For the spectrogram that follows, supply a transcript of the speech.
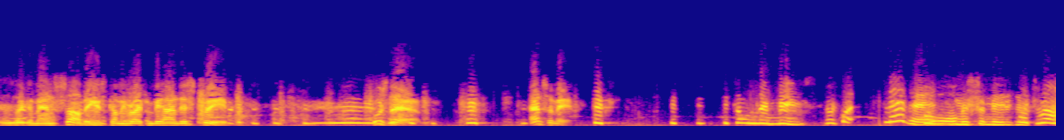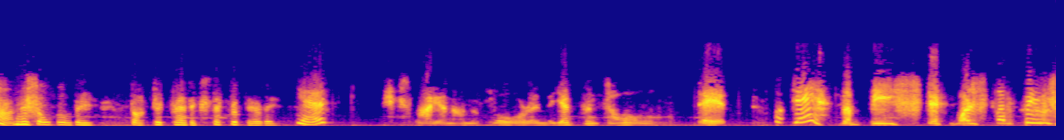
Sounds like a man sobbing. It's coming right from behind this tree. Who's there? Answer me. It's only me. What? Smithers? Oh, oh, Miss Amelia. What's wrong? Miss Ogilvy. Dr. Travick's secretary. Yes? She's lying on the floor in the entrance hall. Dead. Dead. The beast. It was the beast.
